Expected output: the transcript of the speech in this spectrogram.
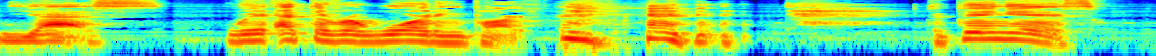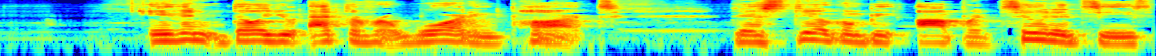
yes, we're at the rewarding part. the thing is, even though you're at the rewarding part, there's still going to be opportunities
